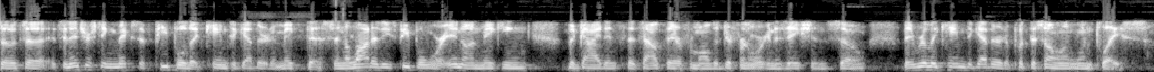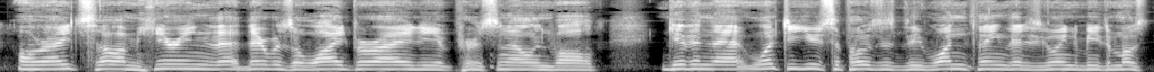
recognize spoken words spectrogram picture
So it's a it's an interesting mix of people that came together to make this, and a lot of these people were in on making the guidance that's out there from all the different organizations. So they really came together to put this all in one place. All right, so I'm hearing that there was a wide variety of personnel involved. Given that, what do you suppose is the one thing that is going to be the most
